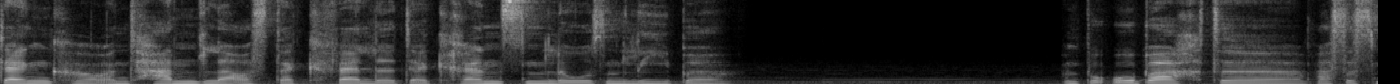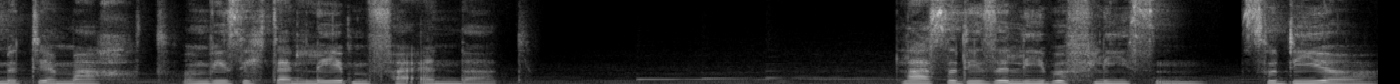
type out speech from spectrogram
Denke und handle aus der Quelle der grenzenlosen Liebe und beobachte, was es mit dir macht und wie sich dein Leben verändert. Lasse diese Liebe fließen zu dir,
